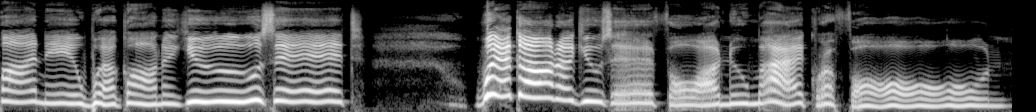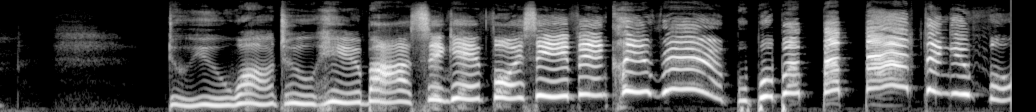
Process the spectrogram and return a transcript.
money. We're gonna use it. We're gonna use it for our new microphone. Do you want to hear my singing voice even clearer? Boop, boop, boop. Thank you for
